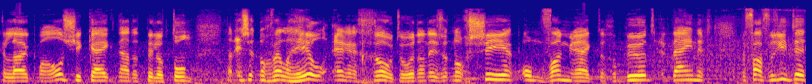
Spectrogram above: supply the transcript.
luik Maar als je kijkt naar dat peloton, dan is het nog wel heel erg groot hoor. Dan is het nog zeer omvangrijk. Er gebeurt weinig. De favorieten,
